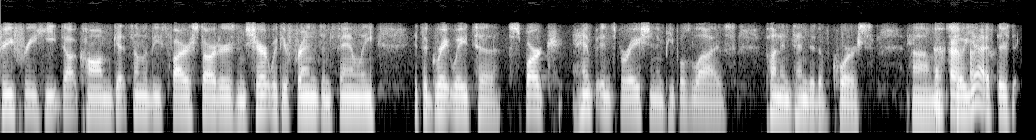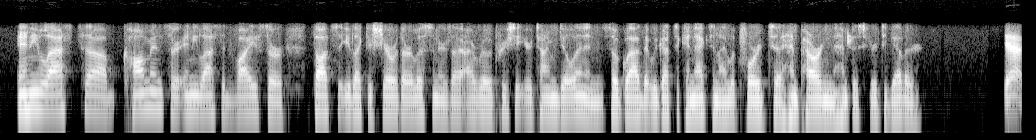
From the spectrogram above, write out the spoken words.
treefreeheat.com. Get some of these fire starters and share it with your friends and family. It's a great way to spark hemp inspiration in people's lives, pun intended, of course. Um, so yeah, if there's any last uh, comments or any last advice or thoughts that you'd like to share with our listeners? I, I, really appreciate your time, Dylan, and so glad that we got to connect. And I look forward to empowering the hemposphere together. Yeah,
